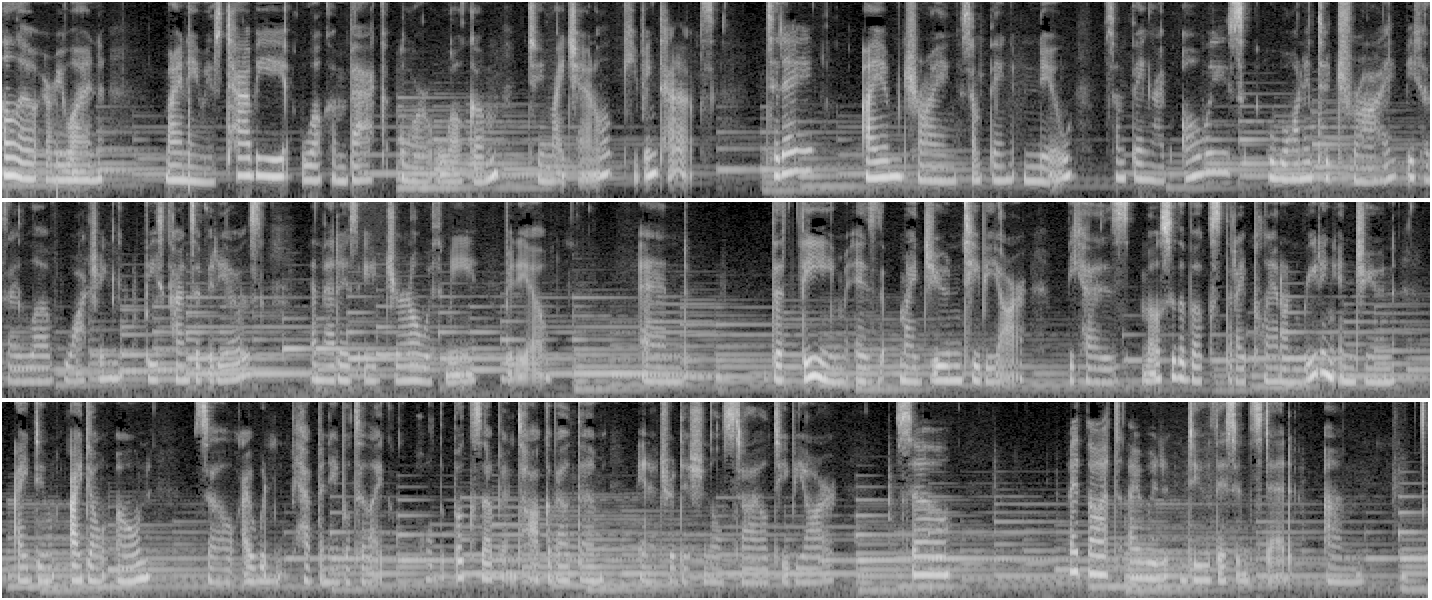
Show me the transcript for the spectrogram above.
Hello, everyone. My name is Tabby. Welcome back or welcome to my channel, Keeping Tabs. Today, I am trying something new, something I've always wanted to try because I love watching these kinds of videos, and that is a journal with me video. And the theme is my June TBR because most of the books that I plan on reading in June I do I don't own, so I wouldn't have been able to like hold the books up and talk about them in a traditional style TBR. So I thought I would do this instead. Um,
